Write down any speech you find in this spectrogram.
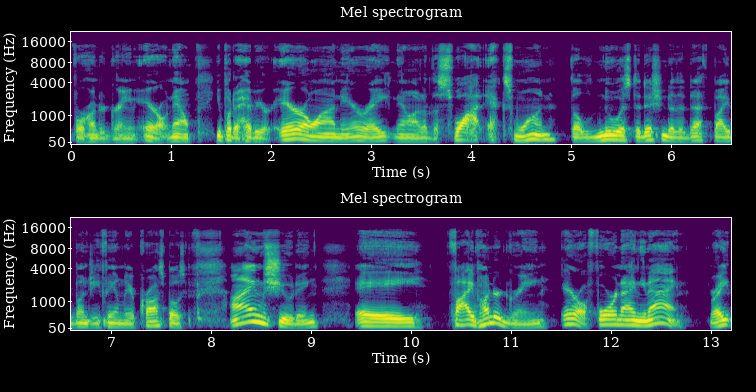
400 grain arrow. Now, you put a heavier arrow on there, right? Now, out of the SWAT X1, the newest addition to the Death by Bungee family of crossbows, I'm shooting a 500 grain arrow, 499, right?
